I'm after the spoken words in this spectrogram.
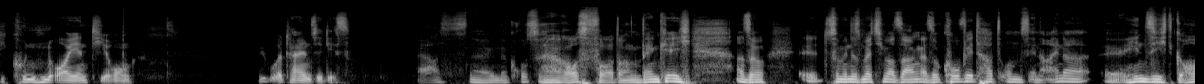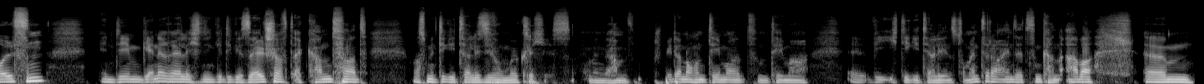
die Kundenorientierung. Wie beurteilen Sie dies? Ja, das ist eine, eine große Herausforderung, denke ich. Also äh, zumindest möchte ich mal sagen, also Covid hat uns in einer äh, Hinsicht geholfen, indem generell ich denke, die Gesellschaft erkannt hat, was mit Digitalisierung möglich ist. Ich meine, wir haben später noch ein Thema zum Thema, äh, wie ich digitale Instrumente da einsetzen kann. Aber ähm,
